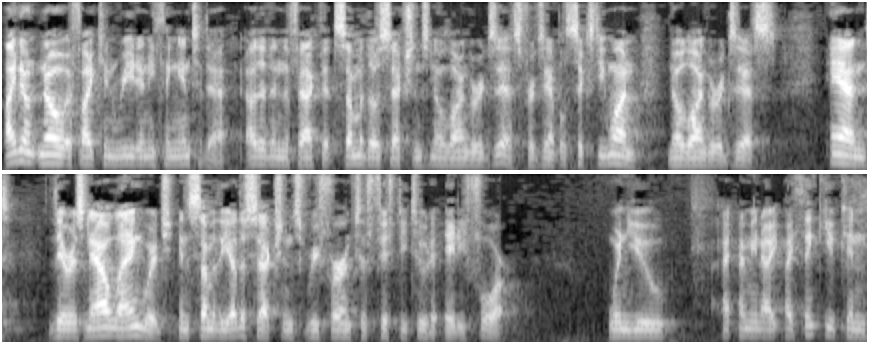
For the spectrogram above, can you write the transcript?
I don't know if I can read anything into that, other than the fact that some of those sections no longer exist. For example, 61 no longer exists. And there is now language in some of the other sections referring to 52 to 84. When you, I, I mean, I, I think you can,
